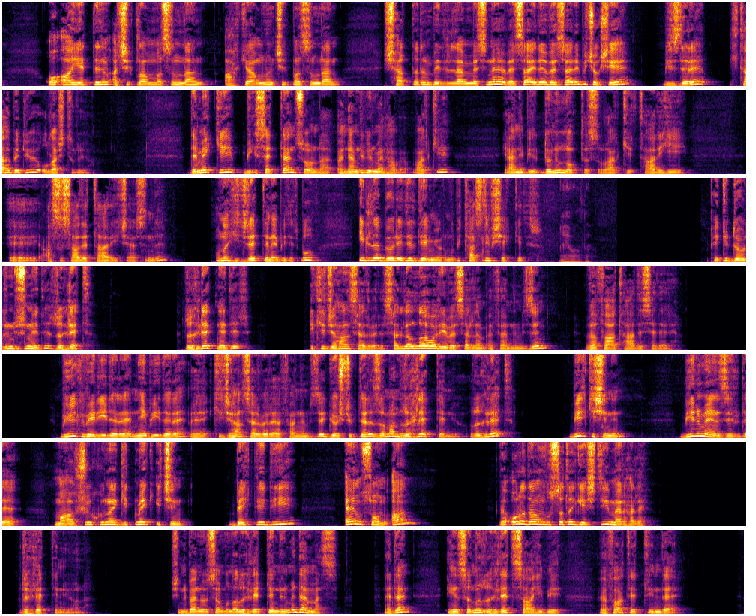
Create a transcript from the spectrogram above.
o ayetlerin açıklanmasından, ahkamının çıkmasından, şartların belirlenmesine vesaire vesaire birçok şeye bizlere hitap ediyor, ulaştırıyor. Demek ki bir isetten sonra önemli bir merhaba var ki yani bir dönüm noktası var ki tarihi e, asıl saadet tarihi içerisinde ona hicret denebilir. Bu ille böyledir demiyorum. Bu bir tasnif şeklidir. Eyvallah. Peki dördüncüsü nedir? Rıhlet. Rıhlet nedir? İki cihan serveri sallallahu aleyhi ve sellem Efendimizin vefat hadiseleri. Büyük velilere, nebilere ve iki cihan serveri Efendimiz'e göçtükleri zaman rıhlet deniyor. Rıhlet bir kişinin bir menzilde maşukuna gitmek için beklediği en son an ve oradan vuslata geçtiği merhale. Rıhlet deniyor ona. Şimdi ben ölsem buna rıhlet denir mi denmez. Neden? İnsanın rıhlet sahibi vefat ettiğinde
